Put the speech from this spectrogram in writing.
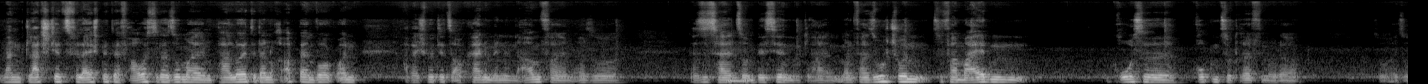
man klatscht jetzt vielleicht mit der Faust oder so mal ein paar Leute dann noch ab beim Walk-On. Aber ich würde jetzt auch keinem in den Arm fallen. Also das ist halt mhm. so ein bisschen klar. Man versucht schon zu vermeiden, große Gruppen zu treffen oder so. Also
